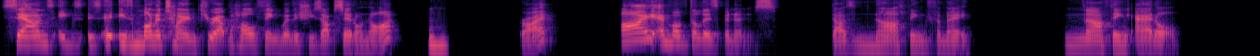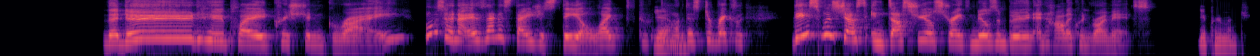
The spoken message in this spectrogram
Sounds ex- is, is monotone throughout the whole thing, whether she's upset or not, Mhm. right? I am of the Lesbians. Does nothing for me, nothing at all. The dude who played Christian Grey, what was her name? Is Anastasia Steele? Like, Yeah. God, this directly. This was just industrial strength Mills and Boon and Harlequin romance. yeah, pretty much.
